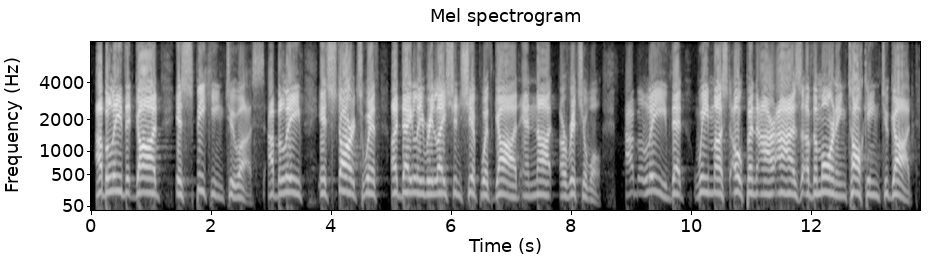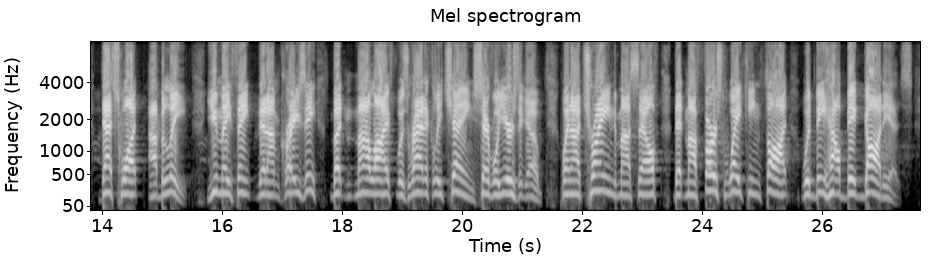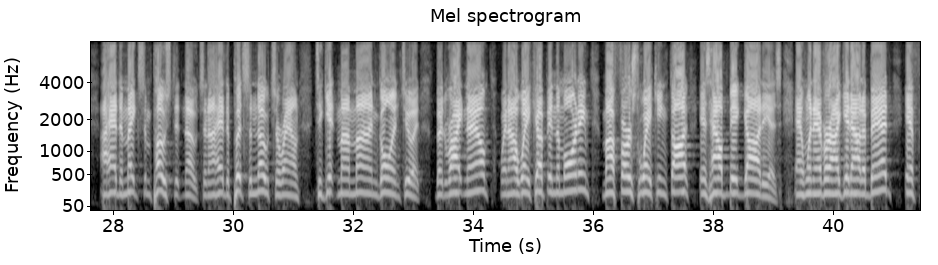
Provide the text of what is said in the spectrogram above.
I believe that God is speaking to us. I believe it starts with a daily relationship with God and not a ritual. I believe that we must open our eyes of the morning talking to God. That's what I believe. You may think that I'm crazy, but my life was radically changed several years ago when I trained myself that my first waking thought would be how big God is. I had to make some post it notes and I had to put some notes around to get my mind going to it. But right now, when I wake up in the morning, my first waking thought is how big God is. And whenever I get out of bed, if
